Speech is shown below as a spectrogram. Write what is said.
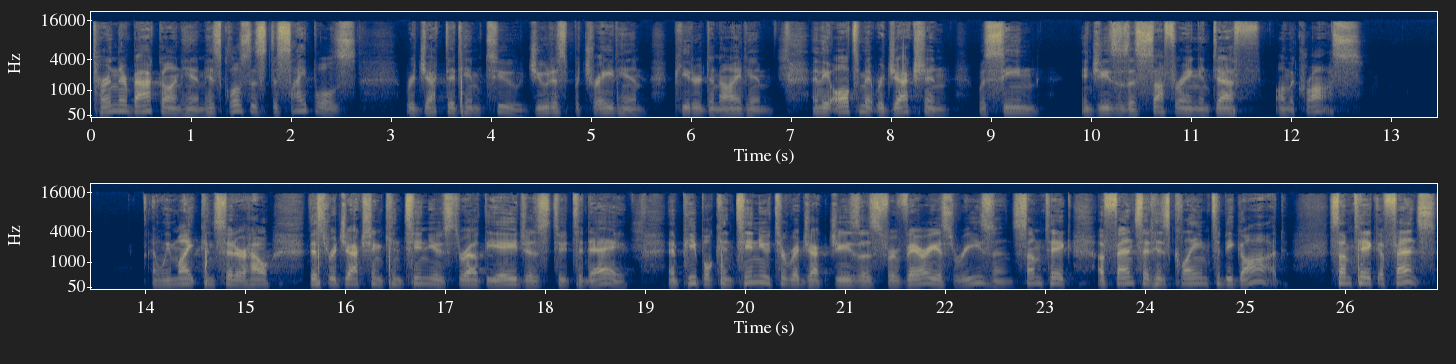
turned their back on him. His closest disciples rejected him too. Judas betrayed him, Peter denied him. And the ultimate rejection was seen in Jesus' suffering and death on the cross. And we might consider how this rejection continues throughout the ages to today. And people continue to reject Jesus for various reasons. Some take offense at his claim to be God, some take offense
